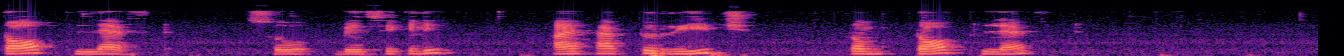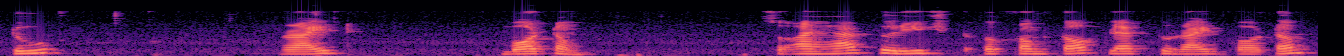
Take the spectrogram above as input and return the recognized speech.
top left. So basically I have to reach from top left to right bottom. So I have to reach uh, from top left to right bottom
